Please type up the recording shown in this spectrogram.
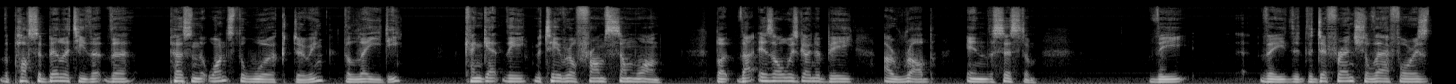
the possibility that the person that wants the work doing, the lady, can get the material from someone. But that is always going to be a rub in the system. The the, the, the differential, therefore, is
